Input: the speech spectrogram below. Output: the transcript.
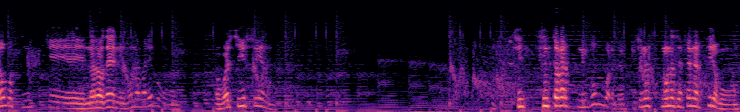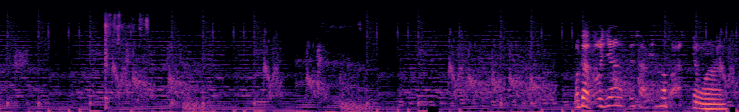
No, pues tienes que no rodear ninguna pared, pues. Para poder seguir subiendo. Sin, tocar ningún borde, porque si no, uno se frena al tiro, pues. Puta, todos llegan hasta esa misma parte, weón.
